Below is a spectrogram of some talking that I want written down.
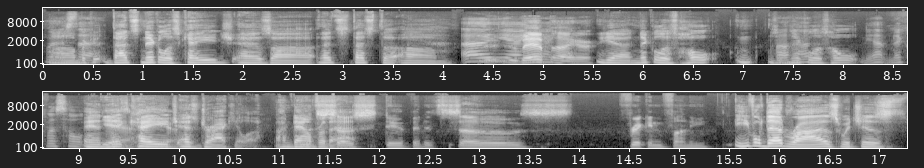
What is Uh, that? that's Nicolas Cage as uh that's that's the um Uh, yeah, the yeah, yeah. vampire. yeah, Nicholas Hoult is it Uh-huh. Nicholas Hoult Yep, Nicholas Hoult. and Yeah, Nick Cage yeah. as Dracula. I'm down Looks for that. So stupid. It's so freaking funny. Evil Dead Rise, which is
